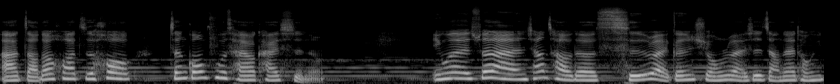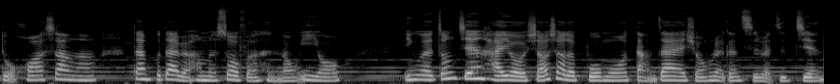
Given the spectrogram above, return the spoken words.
啊，找到花之后，真功夫才要开始呢。因为虽然香草的雌蕊跟雄蕊是长在同一朵花上啊，但不代表它们授粉很容易哦。因为中间还有小小的薄膜挡在雄蕊跟雌蕊之间，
